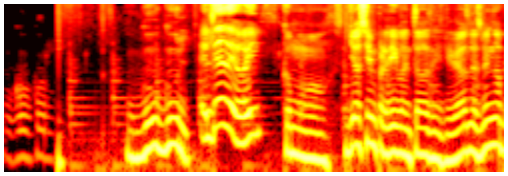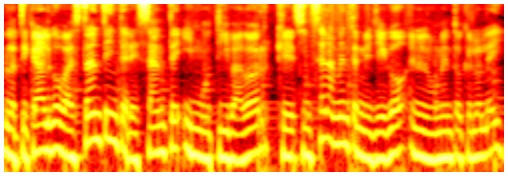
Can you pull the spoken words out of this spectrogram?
Google. Google. El día de hoy, como yo siempre digo en todos mis videos, les vengo a platicar algo bastante interesante y motivador que sinceramente me llegó en el momento que lo leí.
